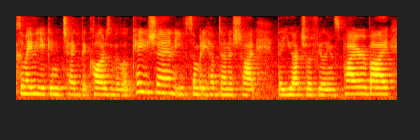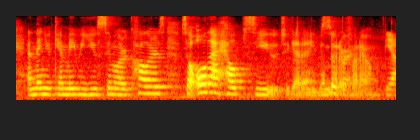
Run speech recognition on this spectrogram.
So maybe you can check the colors of the location, if somebody have done a shot that you actually feel inspired by, and then you can maybe use similar colors. So all that helps you to get an even better photo. Yeah.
